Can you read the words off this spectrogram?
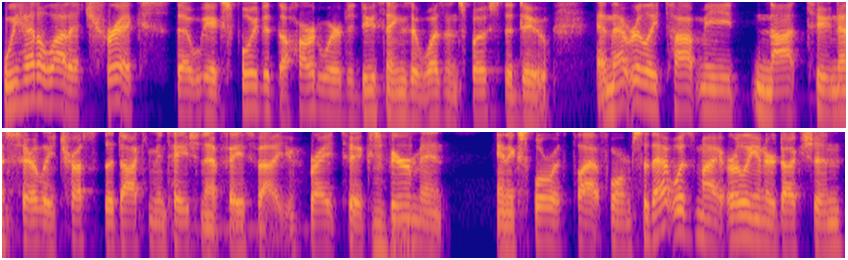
we had a lot of tricks that we exploited the hardware to do things it wasn't supposed to do. And that really taught me not to necessarily trust the documentation at face value, right? To mm-hmm. experiment mm-hmm. and explore with platforms. So that was my early introduction.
